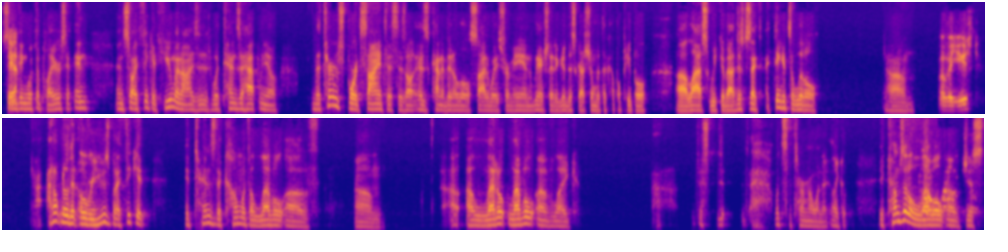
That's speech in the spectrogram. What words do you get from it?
Same yeah. thing with the players, and and so I think it humanizes what tends to happen. You know, the term sports scientist has has kind of been a little sideways for me, and we actually had a good discussion with a couple people uh, last week about just because I, I think it's a little um, overused. I don't know that overused, but I think it it tends to come with a level of um, a, a level level of like uh, just what's the term I want to like it comes at a level of just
